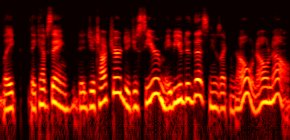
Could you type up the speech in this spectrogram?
like, they kept saying, Did you touch her? Did you see her? Maybe you did this. And he was like, No, no, no.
